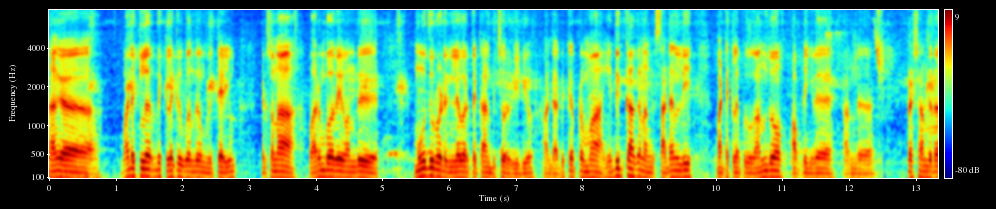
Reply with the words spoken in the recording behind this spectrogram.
நாங்கள் வடக்குலேருந்து கிழக்குக்கு வந்து உங்களுக்கு தெரியும். என்ன சொன்னால் வரும்போதே வந்து மூதூரோட நிலவரத்தை காண்பிச்ச ஒரு வீடியோ. அண்ட் அதுக்கப்புறமா எதுக்காக நாங்கள் சடன்லி மட்டக்களப்புக்கு வந்தோம் அப்படிங்கிற அந்த பிரசாந்தோட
